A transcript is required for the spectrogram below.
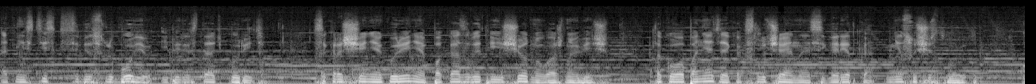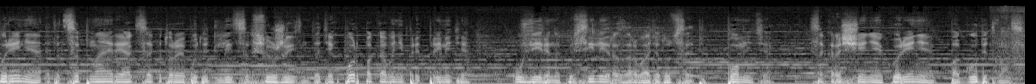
Отнестись к себе с любовью и перестать курить. Сокращение курения показывает еще одну важную вещь. Такого понятия, как случайная сигаретка, не существует. Курение – это цепная реакция, которая будет длиться всю жизнь, до тех пор, пока вы не предпримете уверенных усилий разорвать эту цепь. Помните, сокращение курения погубит вас.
